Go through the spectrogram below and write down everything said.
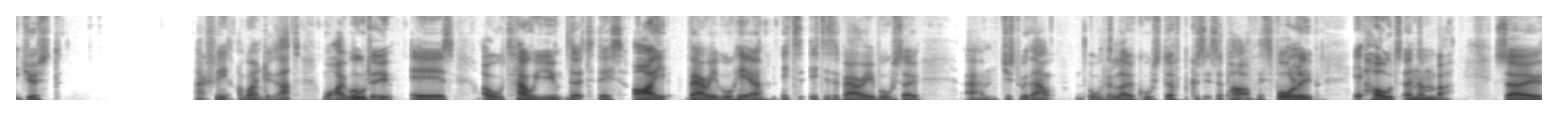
just, actually, I won't do that. What I will do is I will tell you that this i variable here, it's, it is a variable, so um, just without all the local stuff because it's a part of this for loop, it holds a number. So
